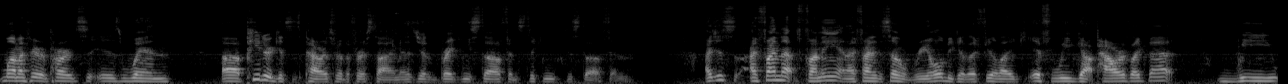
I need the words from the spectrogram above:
one of my favorite parts is when uh, Peter gets his powers for the first time and is just breaking stuff and sticking to stuff and. I just I find that funny and I find it so real because I feel like if we got powers like that, we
